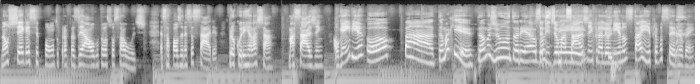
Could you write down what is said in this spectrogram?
Não chega a esse ponto para fazer algo pela sua saúde. Essa pausa é necessária. Procure relaxar. Massagem. Alguém, Bia? Opa! Tamo aqui. Tamo junto, Ariel. Você Gostei. pediu massagem para leoninos, tá aí para você, meu bem.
